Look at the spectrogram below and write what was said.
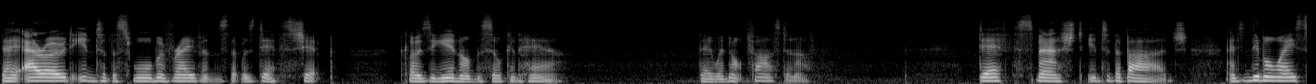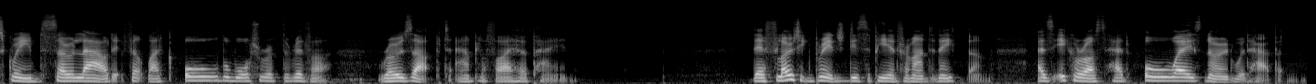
They arrowed into the swarm of ravens that was Death's ship, closing in on the silken hare. They were not fast enough. Death smashed into the barge, and Nimue screamed so loud it felt like all the water of the river rose up to amplify her pain. Their floating bridge disappeared from underneath them, as Icaros had always known would happen.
